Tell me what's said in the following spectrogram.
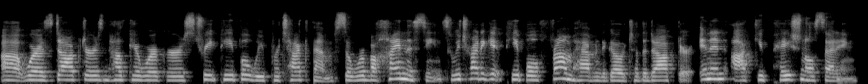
Uh, whereas doctors and healthcare workers treat people, we protect them. So we're behind the scenes. So we try to get people from having to go to the doctor in an occupational setting.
